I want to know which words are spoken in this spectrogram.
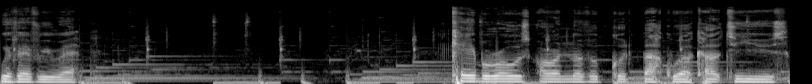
with every rep. Cable rows are another good back workout to use.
